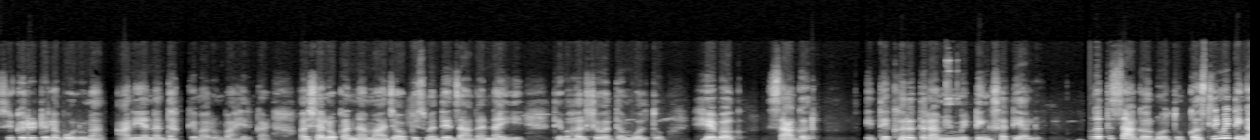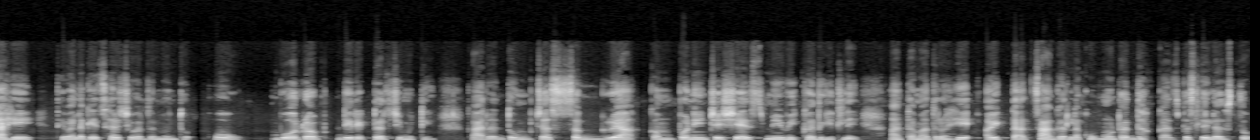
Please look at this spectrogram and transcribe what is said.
सिक्युरिटीला बोलून आत आणि यांना धक्के मारून बाहेर काढ. अशा लोकांना माझ्या ऑफिसमध्ये जागा नाही आहे तेव्हा हर्षवर्धन बोलतो हे बघ सागर इथे खरं तर आम्ही मीटिंगसाठी आलो सागर बोलतो कसली मीटिंग आहे? तेव्हा लगेच हर्षवर्धन म्हणतो हो बोर्ड ऑफ डिरेक्टरची मीटिंग कारण तुमच्या सगळ्या कंपनीचे शेअर्स मी विकत घेतले. आता मात्र हे ऐकताच सागरला खूप मोठा धक्काच बसलेला असतो.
